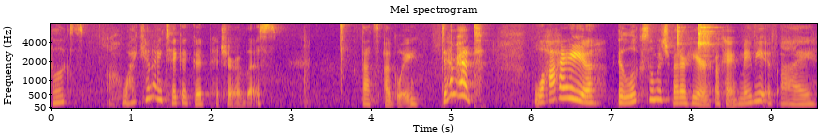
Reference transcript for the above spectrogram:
Looks, why can't I take a good picture of this? That's ugly. Damn it! Why? It looks so much better here. Okay, maybe if I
